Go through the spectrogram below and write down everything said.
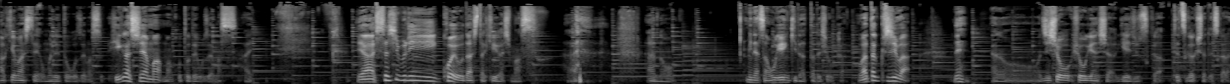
明けましておめでとうございます。東山誠でございます。はい。いやー、久しぶりに声を出した気がします。あの、皆さんお元気だったでしょうか？私は、ね、あの、自称表現者、芸術家、哲学者ですから、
